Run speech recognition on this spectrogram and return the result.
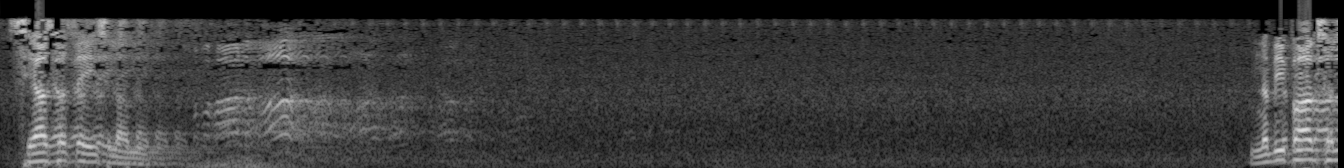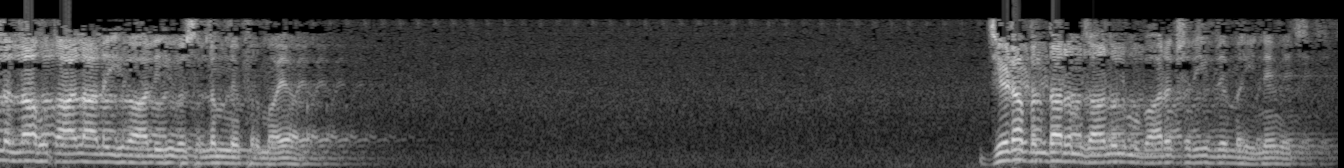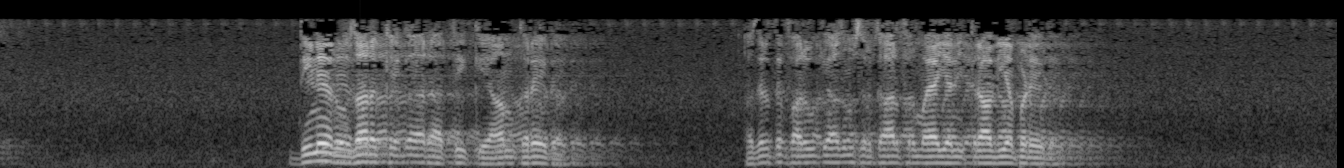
سیاست اسلامی۔ نبی پاک صلی اللہ تعالی علیہ وآلہ وسلم نے فرمایا، جیڑا بندہ رمضان المبارک شریف دے مہینے میں دنے روزہ رکھے گا، راتی قیام کرے گا، حضرت فاروق اعظم سرکار فرمایا یعنی تراویاں پڑے گا۔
